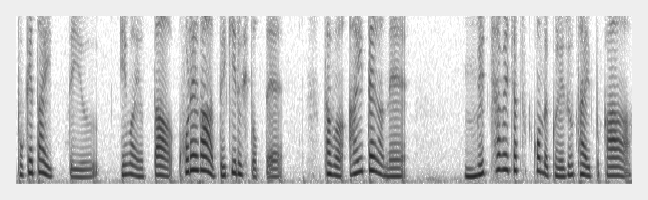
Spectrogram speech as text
ボケたいっていう、今言った、これができる人って、多分相手がね、めちゃめちゃ突っ込んでくれるタイプか、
